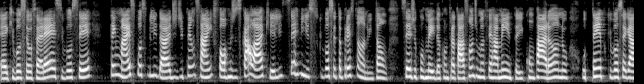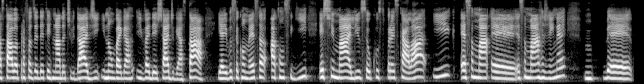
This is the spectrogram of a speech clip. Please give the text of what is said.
é, que você oferece, você tem mais possibilidade de pensar em formas de escalar aquele serviço que você está prestando. Então, seja por meio da contratação de uma ferramenta e comparando o tempo que você gastava para fazer determinada atividade e não vai, e vai deixar de gastar, e aí você começa a conseguir estimar ali o seu custo para escalar e essa, é, essa margem, né? É,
